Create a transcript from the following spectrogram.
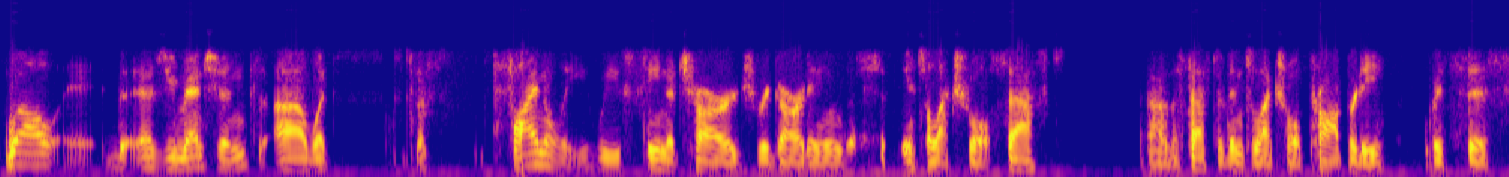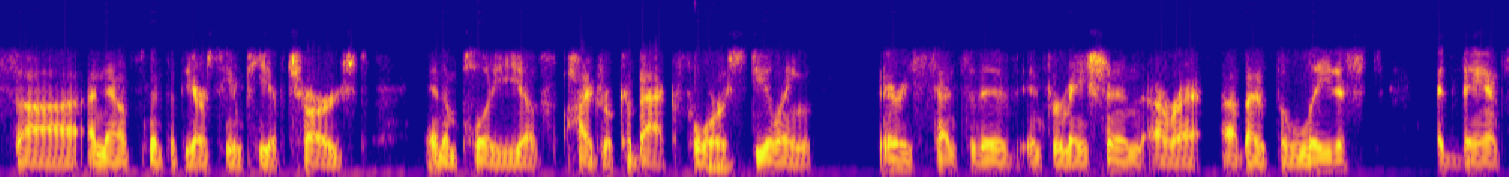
Well, as you mentioned, uh, what's the finally, we've seen a charge regarding intellectual theft, uh, the theft of intellectual property, with this uh, announcement that the RCMP have charged an employee of Hydro-Quebec for stealing very sensitive information about the latest advanced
